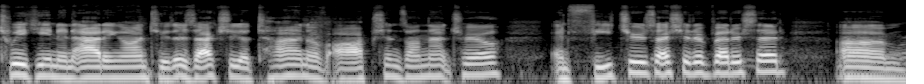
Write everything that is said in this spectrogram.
tweaking and adding on to. There's actually a ton of options on that trail and features, I should have better said, um,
